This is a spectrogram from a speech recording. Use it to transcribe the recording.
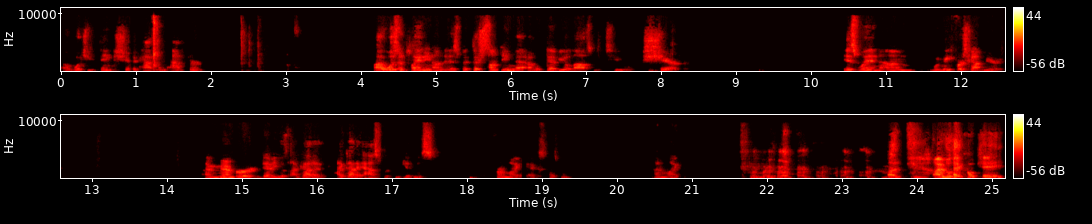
of what you think should happen after. I wasn't planning on this, but there's something that I hope Debbie allows me to share. Is when um, when we first got married, I remember Debbie goes, I gotta, I gotta ask for forgiveness from my ex-husband. I'm like, I'm like, okay.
